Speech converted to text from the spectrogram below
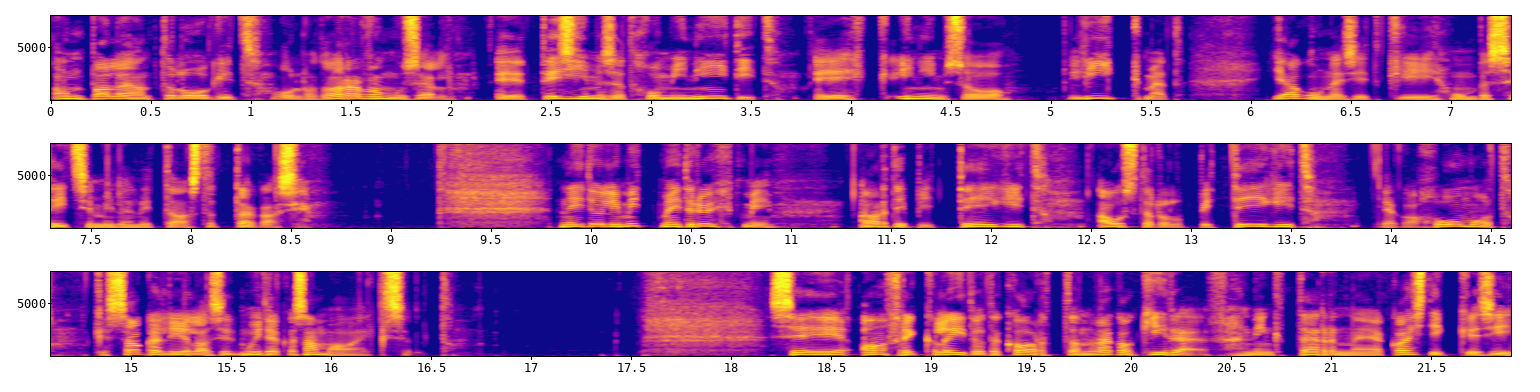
on paleontoloogid olnud arvamusel, et esimesed hominiidid ehk inimsoo liikmed jagunesidki umbes seitse miljonit aastat tagasi. Neid oli mitmeid rühmi, ardipiteegid, australopiteegid ja ka homod, kes sageli elasid muide ka samaaegselt see Aafrika leidude kaart on väga kirev ning tärne ja kastikesi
